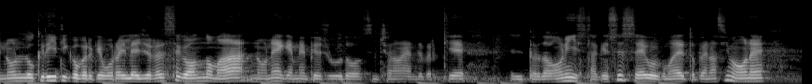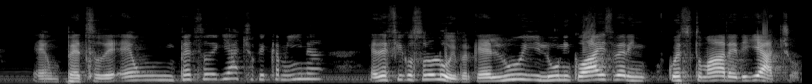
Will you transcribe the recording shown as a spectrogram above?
non lo critico perché vorrei leggere il secondo, ma non è che mi è piaciuto sinceramente perché il protagonista che se segue, come ha detto appena Simone, è un pezzo di è un pezzo di ghiaccio che cammina ed è figo solo lui perché è lui l'unico iceberg in questo mare di ghiaccio.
